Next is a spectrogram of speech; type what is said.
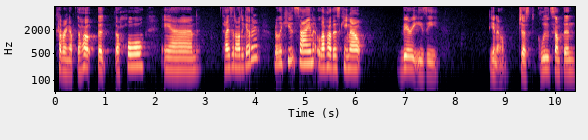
covering up the, the, the hole and ties it all together. Really cute sign. Love how this came out very easy, you know, just glued something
